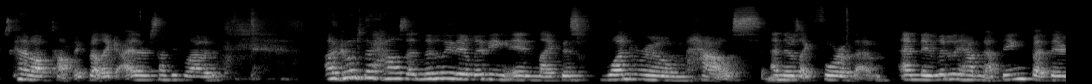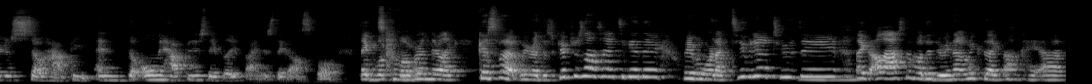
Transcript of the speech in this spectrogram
It's kind of off topic, but like I, there were some people I would. I'd go to their house and literally they're living in like this one room house and there's like four of them and they literally have nothing but they're just so happy and the only happiness they really find is the gospel. Like we'll come over and they're like, guess what? We read the scriptures last night together. We have a ward activity on Tuesday. Like I'll ask them what they're doing that week. They're like, okay, uh,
